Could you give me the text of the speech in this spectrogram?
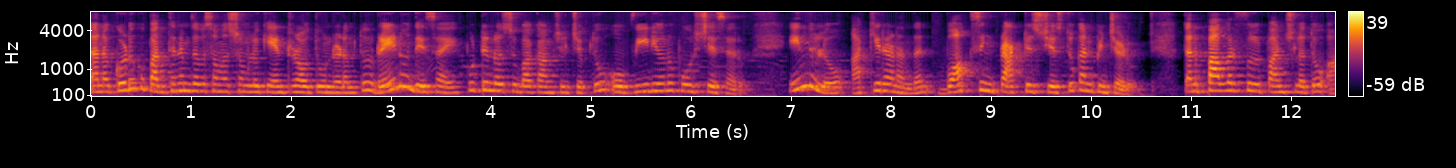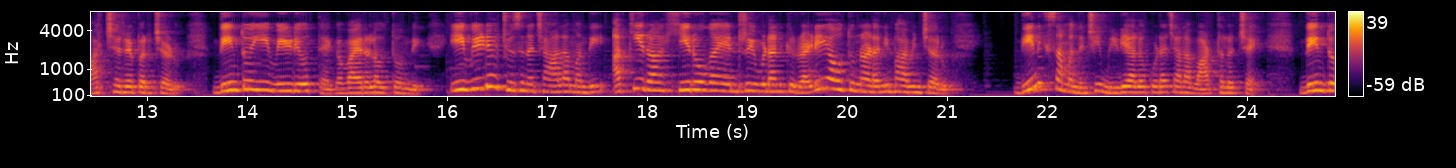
తన కొడుకు పద్దెనిమిదవ సంవత్సరంలోకి ఎంటర్ అవుతూ ఉండడంతో రేణు దేశాయ్ పుట్టినరోజు శుభాకాంక్షలు చెప్తూ ఓ వీడియోను పోస్ట్ చేశారు. ఇందులో అకిరానందన్ బాక్సింగ్ ప్రాక్టీస్ చేస్తూ కనిపించాడు. తన పవర్ఫుల్ పంచ్లతో ఆశ్చర్యపరిచాడు. దీంతో ఈ వీడియో తెగ వైరల్ అవుతోంది. ఈ వీడియో చూసిన చాలామంది అకీరా హీరోగా ఎంట్రీ ఇవ్వడానికి రెడీ అవుతున్నాడని భావించారు. దీనికి సంబంధించి మీడియాలో కూడా చాలా వార్తలు వచ్చాయి దీంతో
